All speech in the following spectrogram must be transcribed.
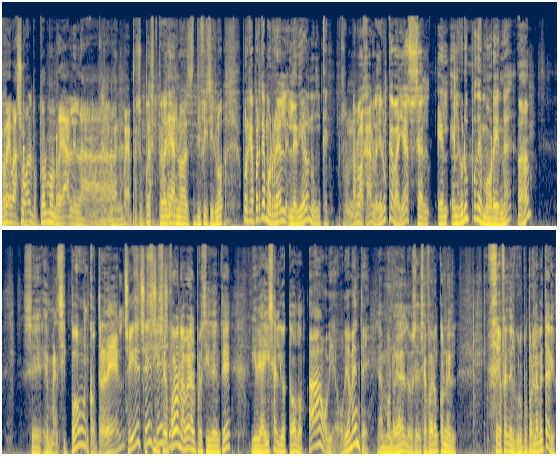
rebasó al doctor Monreal en la. Ah, bueno, bueno, por supuesto, pero ya no es difícil, ¿no? Porque aparte a Monreal le dieron un... ca- No lo bajaron, le dieron un caballazo. O sea, el, el grupo de Morena Ajá. se emancipó en contra de él. Sí, sí, Y sí, Se sí. fueron a ver al presidente y de ahí salió todo. Ah, obvia- obviamente. A Monreal o sea, se fueron con el jefe del grupo parlamentario.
